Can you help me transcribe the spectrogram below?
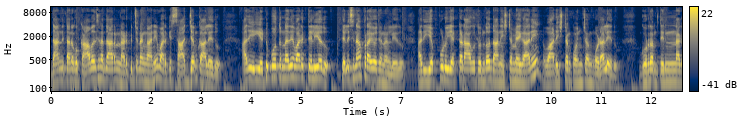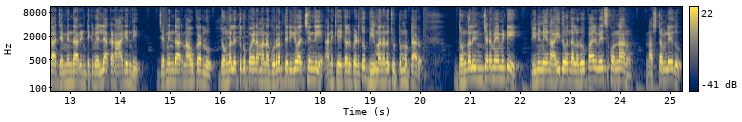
దాన్ని తనకు కావలసిన దారిని నడిపించడం కానీ వాడికి సాధ్యం కాలేదు. అది ఎటుపోతున్నది వాడికి తెలియదు. తెలిసినా ప్రయోజనం లేదు. అది ఎప్పుడు ఎక్కడ ఆగుతుందో దాని ఇష్టమే కానీ వాడి ఇష్టం కొంచెం కూడా లేదు. గుర్రం తిన్నగా జమీందార్ ఇంటికి వెళ్ళి అక్కడ ఆగింది. జమీందార్ నౌకర్లు దొంగలెత్తుకుపోయిన మన గుర్రం తిరిగి వచ్చింది అని కేకలు పెడుతూ భీమన్నను చుట్టుముట్టారు. దొంగలించడం ఏమిటి దీన్ని నేను ఐదు వందల రూపాయలు వేసి కొన్నాను. నష్టం లేదు.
